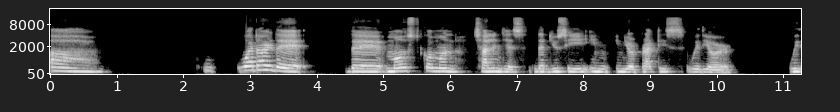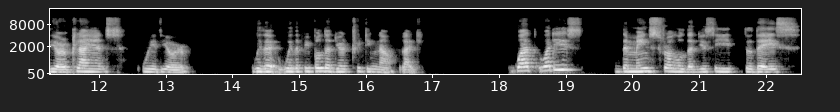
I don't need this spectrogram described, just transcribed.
uh, what are the the most common challenges that you see in in your practice with your with your clients with your with the with the people that you're treating now? Like what what is the main struggle that you see today's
